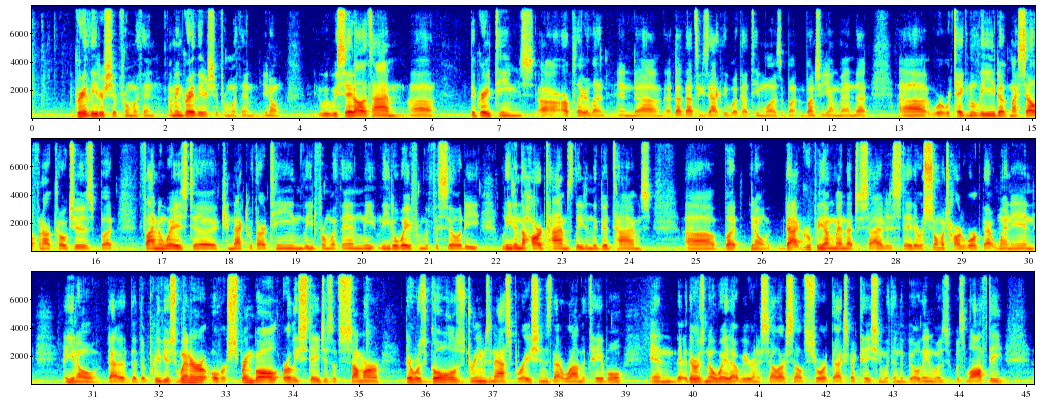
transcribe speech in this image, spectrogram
Great leadership from within. I mean, great leadership from within. You know, we, we say it all the time. Uh, the great teams are, are player led, and uh, that, that's exactly what that team was a, bu- a bunch of young men that uh, were, were, taking the lead of myself and our coaches, but finding ways to connect with our team, lead from within, lead, lead away from the facility, lead in the hard times, lead in the good times. Uh, but you know that group of young men that decided to stay, there was so much hard work that went in you know, that, the, the previous winter, over spring ball, early stages of summer, there was goals, dreams, and aspirations that were on the table, and th- there was no way that we were going to sell ourselves short. The expectation within the building was was lofty.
